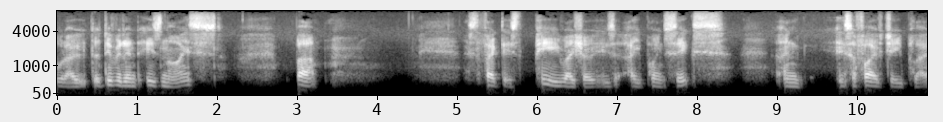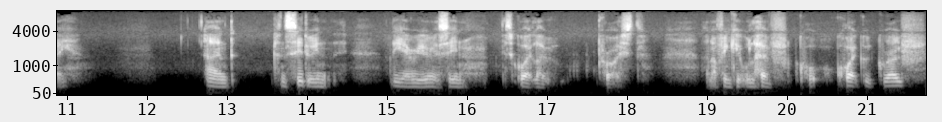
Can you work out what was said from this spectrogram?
although the dividend is nice but it's the fact that its PE ratio is 8.6 and it's a 5G play. And considering the area it's in, it's quite low priced. And I think it will have quite good growth.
